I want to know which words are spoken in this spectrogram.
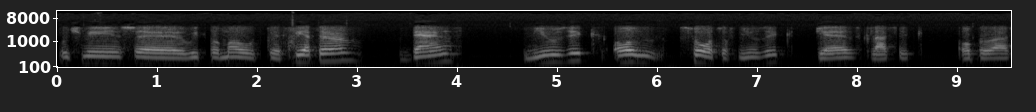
which means uh, we promote uh, theater, dance, music, all sorts of music, jazz, classic, operas,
